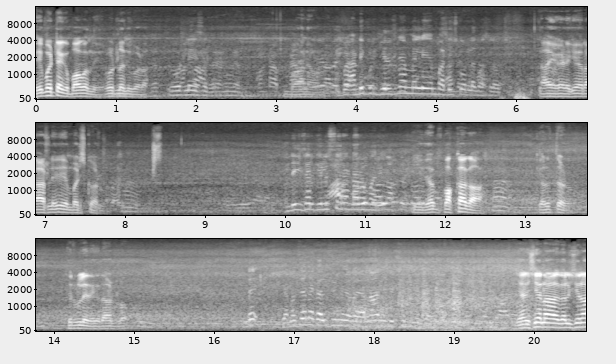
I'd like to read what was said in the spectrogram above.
ఏ బట్టాక బాగుంది రోడ్లన్నీ కూడా. బాగానే ఉంది. ఏం పట్టించుకోవట్లేదు రావట్లేదు ఏం మరి? ఇది పక్కాగా. గెలుస్తాడు. తిరుగులేదు దాంట్లో. జనసేన కలిసింది కదా ఎలా అనిపిస్తుంది మీకు జనసేన కలిసినా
